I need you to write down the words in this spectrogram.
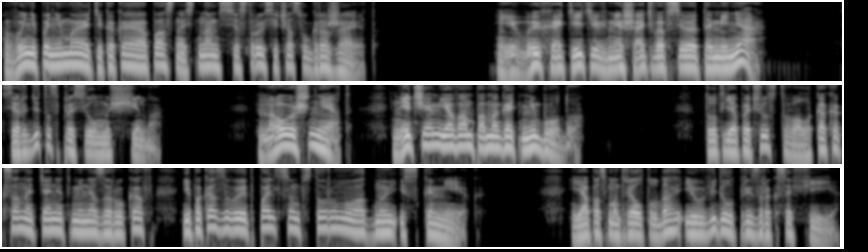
«Вы не понимаете, какая опасность нам с сестрой сейчас угрожает». «И вы хотите вмешать во все это меня?» — сердито спросил мужчина. «Ну уж нет, ничем я вам помогать не буду. Тут я почувствовал, как Оксана тянет меня за рукав и показывает пальцем в сторону одной из скамеек. Я посмотрел туда и увидел призрак Софии.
